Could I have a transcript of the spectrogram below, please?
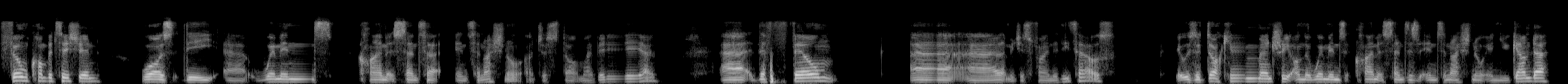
film competition was the Women's Climate Centre International. I'll just start my video. The film uh, uh, let me just find the details. It was a documentary on the Women's Climate Centres International in Uganda,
